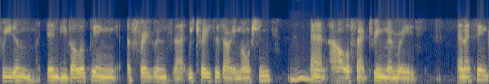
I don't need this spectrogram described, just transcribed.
freedom in developing a fragrance that retraces our emotions mm. and our olfactory memories. And I think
